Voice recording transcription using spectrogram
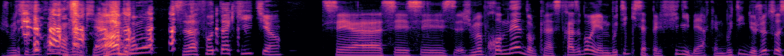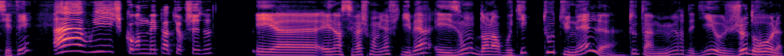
Je me suis fait prendre dans un piège. Ah bon? C'est la faute à qui, tiens? C'est, euh, c'est, c'est- c'est- Je me promenais donc à Strasbourg, il y a une boutique qui s'appelle Philibert, qui est une boutique de jeux de société. Ah oui, je commande mes peintures chez eux. Et, euh, et non, c'est vachement bien Philibert. Et ils ont dans leur boutique toute une aile, tout un mur dédié aux jeux de rôle.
